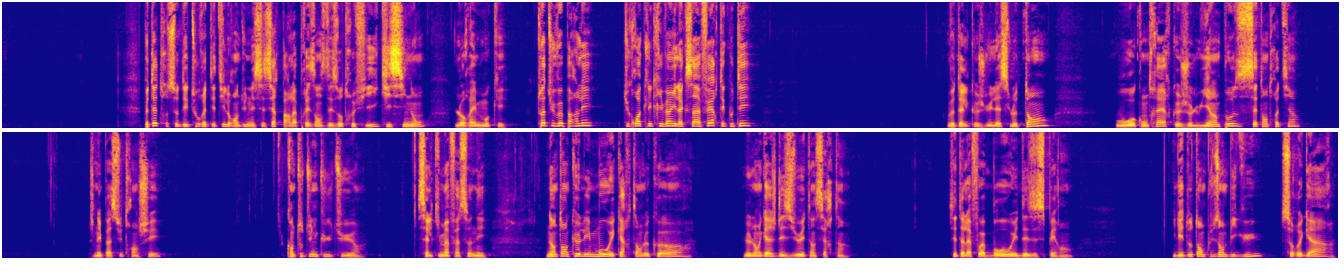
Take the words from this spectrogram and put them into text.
Peut-être ce détour était-il rendu nécessaire par la présence des autres filles qui, sinon, l'auraient moqué. Toi, tu veux parler? Tu crois que l'écrivain, il a que ça à faire, t'écouter? Veut-elle que je lui laisse le temps ou au contraire que je lui impose cet entretien? Je n'ai pas su trancher. Quand toute une culture, celle qui m'a façonné, n'entend que les mots écartant le corps, le langage des yeux est incertain. C'est à la fois beau et désespérant. Il est d'autant plus ambigu, ce regard,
